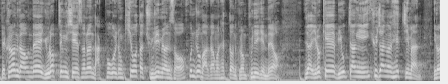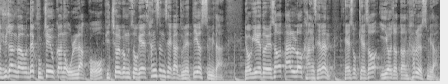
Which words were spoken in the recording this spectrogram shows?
이제 그런 가운데 유럽 증시에서는 낙폭을 좀 키웠다 줄이면서 혼조 마감을 했던 그런 분위기인데요. 자 이렇게 미국장이 휴장을 했지만 이런 휴장 가운데 국제유가는 올랐고 비철금속의 상승세가 눈에 띄었습니다. 여기에 더해서 달러 강세는 계속해서 이어졌던 하루였습니다.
